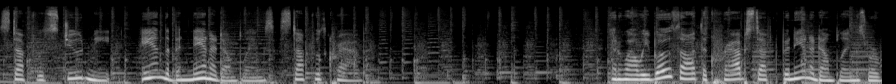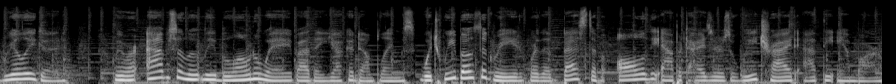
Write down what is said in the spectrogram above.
stuffed with stewed meat, and the banana dumplings, stuffed with crab. And while we both thought the crab stuffed banana dumplings were really good, we were absolutely blown away by the yucca dumplings, which we both agreed were the best of all of the appetizers we tried at the Ambar.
